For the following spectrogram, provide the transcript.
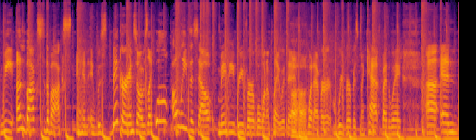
we unboxed the box, and it was bigger. And so I was like, "Well, I'll leave this out. Maybe Reverb will want to play with it. Uh-huh. Whatever." Reverb is my cat, by the way. Uh, and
